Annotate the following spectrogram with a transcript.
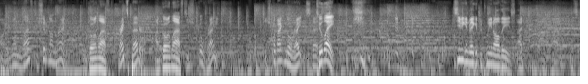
Oh, you're going left? You should have gone right. I'm going left. Right's better. I'm going left. You should go right. You should go back and go right instead. Too late. See if you can make it between all these. I, I, let's see.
